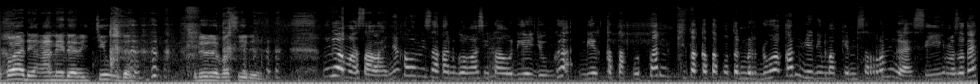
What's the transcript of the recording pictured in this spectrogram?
pokoknya ada yang aneh dari Ciu udah. Udah udah pasti deh Enggak masalahnya kalau misalkan gue ngasih tahu dia juga dia ketakutan kita ketakutan berdua kan jadi makin serem gak sih? Maksudnya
